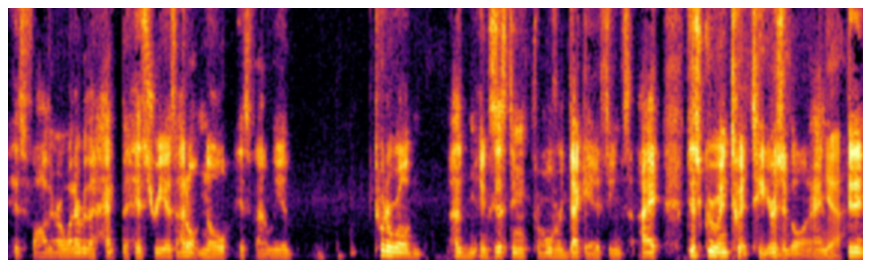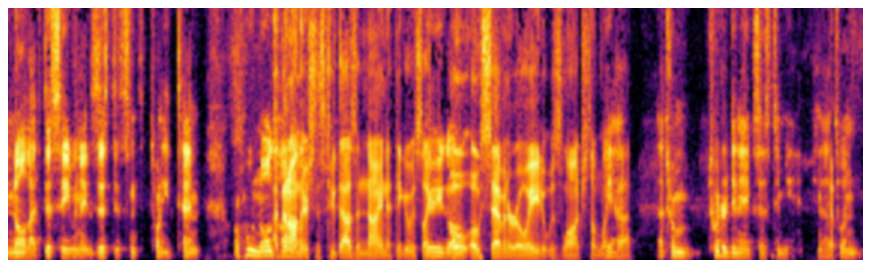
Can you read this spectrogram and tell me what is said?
his father or whatever the heck the history is. I don't know his family. Twitter world has been existing for over a decade. It seems. I just grew into it two years ago and yeah. didn't know that this even existed since 2010, or who knows. I've been on there since 2009. I think it was like 07 or 08 it was launched, something like yeah. that. That's when Twitter didn't exist to me. And that's Yep. when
